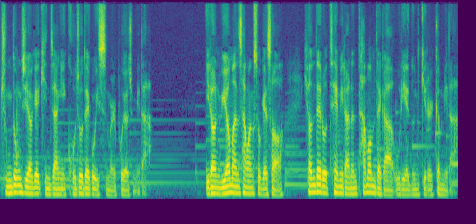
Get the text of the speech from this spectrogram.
중동 지역의 긴장이 고조되고 있음을 보여줍니다. 이런 위험한 상황 속에서 현대로템이라는 탐험대가 우리의 눈길을 끕니다.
